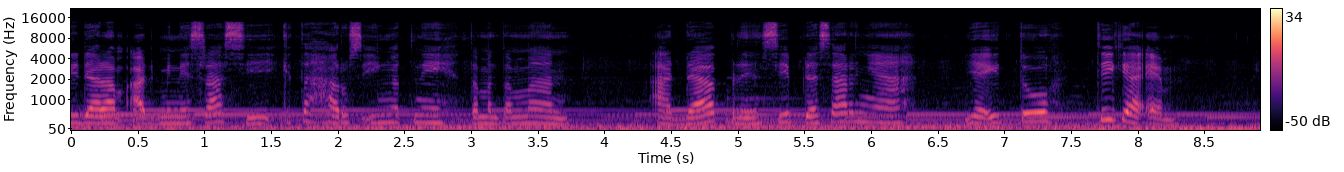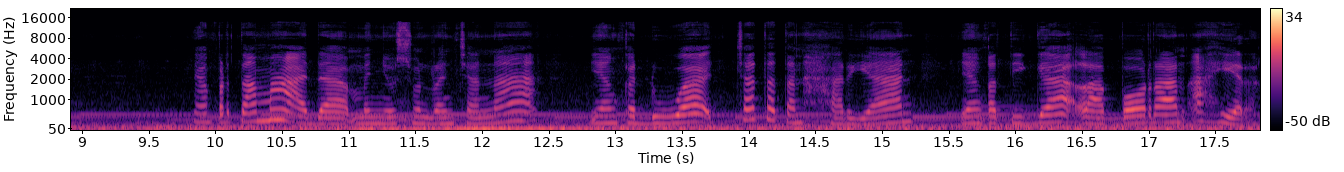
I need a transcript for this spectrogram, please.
di dalam administrasi kita harus ingat nih teman-teman ada prinsip dasarnya yaitu 3M yang pertama ada menyusun rencana yang kedua catatan harian yang ketiga laporan akhir.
